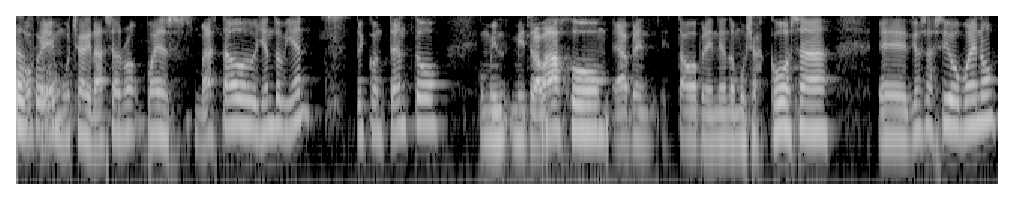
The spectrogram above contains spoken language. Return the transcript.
ok, muchas gracias, bro. Pues me ha estado yendo bien. Estoy contento con mi, trabajo. He, estado aprendiendo muchas cosas. Eh, Dios ha sido bueno.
